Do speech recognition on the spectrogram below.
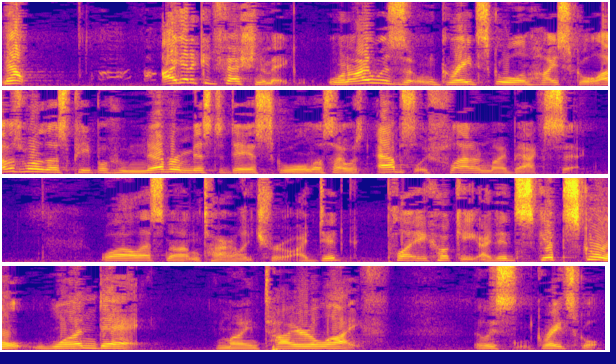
Now, I got a confession to make. When I was in grade school and high school, I was one of those people who never missed a day of school unless I was absolutely flat on my back sick. Well, that's not entirely true. I did play hooky. I did skip school one day in my entire life, at least in grade school.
